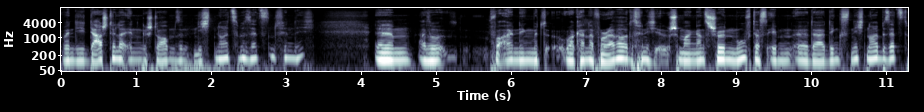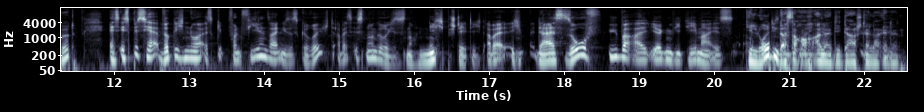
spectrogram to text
wenn die DarstellerInnen gestorben sind, nicht neu zu besetzen, finde ich. Ähm, also vor allen Dingen mit Wakanda Forever. Das finde ich schon mal einen ganz schönen Move, dass eben äh, da Dings nicht neu besetzt wird. Es ist bisher wirklich nur, es gibt von vielen Seiten dieses Gerücht, aber es ist nur ein Gerücht, es ist noch nicht bestätigt. Aber ich, da es so überall irgendwie Thema ist. Die loben das doch auch alle, die DarstellerInnen.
